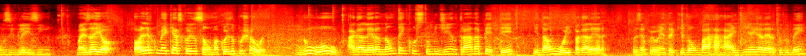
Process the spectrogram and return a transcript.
uns inglesinho. Mas aí, ó, olha como é que as coisas são, uma coisa puxa a outra. No WoW, a galera não tem costume de entrar na PT e dar um oi pra galera. Por exemplo, eu entro aqui, dou um barra raid e aí galera, tudo bem?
